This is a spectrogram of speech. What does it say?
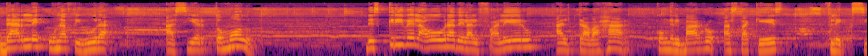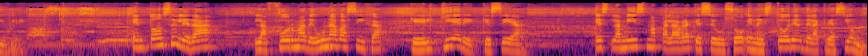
darle una figura a cierto modo. Describe la obra del alfalero al trabajar con el barro hasta que es flexible. Entonces le da la forma de una vasija que él quiere que sea es la misma palabra que se usó en la historia de la creación,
